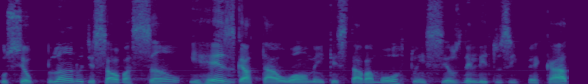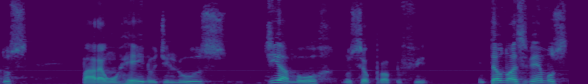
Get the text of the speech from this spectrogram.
o seu plano de salvação e resgatar o homem que estava morto em seus delitos e pecados para um reino de luz, de amor no seu próprio filho. Então nós vemos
